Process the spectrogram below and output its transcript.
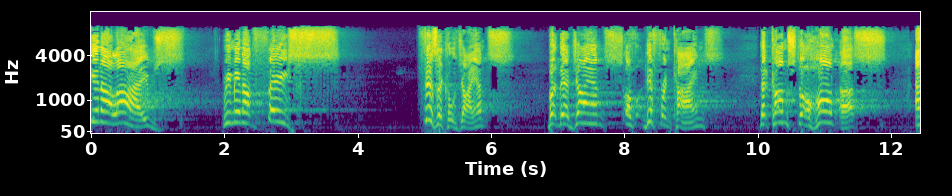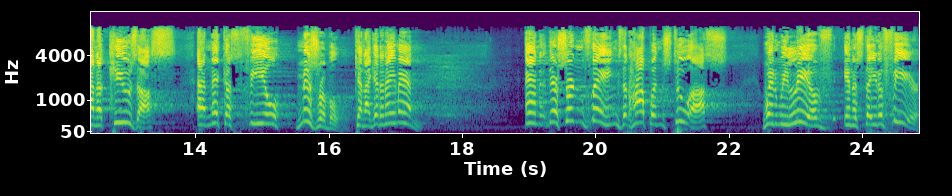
in our lives, we may not face physical giants, but they're giants of different kinds that comes to haunt us and accuse us and make us feel miserable. Can I get an amen? And there are certain things that happens to us when we live in a state of fear.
